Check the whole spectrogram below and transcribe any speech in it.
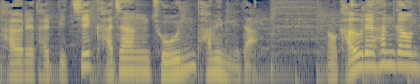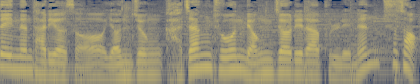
가을의 달빛이 가장 좋은 밤입니다. 어, 가을의 한가운데 있는 달이어서 연중 가장 좋은 명절이라 불리는 추석.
